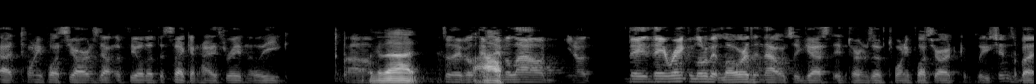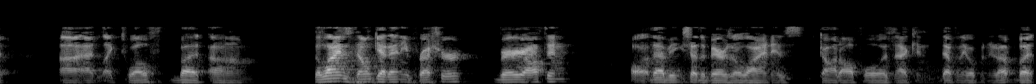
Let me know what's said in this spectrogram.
at 20 plus yards down the field at the second highest rate in the league. Um, Look at that. So they've, Wow. they've allowed, you know, they, they rank a little bit lower than that would suggest in terms of 20 plus yard completions, but, uh, at like 12th. But, um, the Lions don't get any pressure very often. Uh, that being said, the Bears O line is god awful and that can definitely open it up. But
